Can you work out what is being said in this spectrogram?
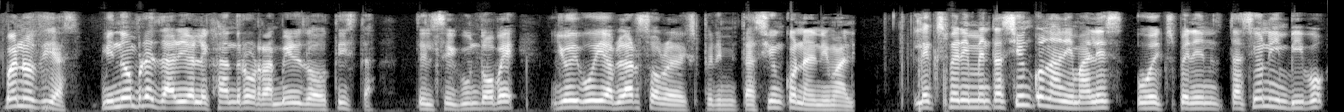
Buenos días, mi nombre es Darío Alejandro Ramírez Bautista, del segundo B, y hoy voy a hablar sobre la experimentación con animales. La experimentación con animales o experimentación in vivo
